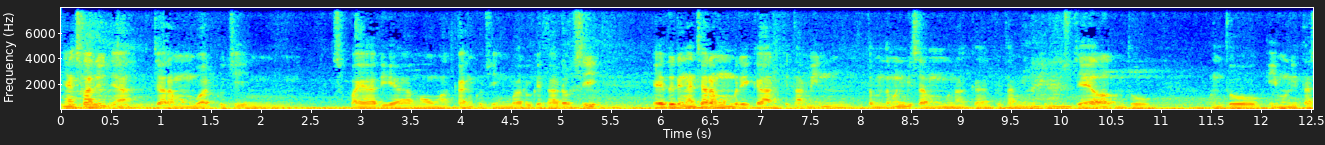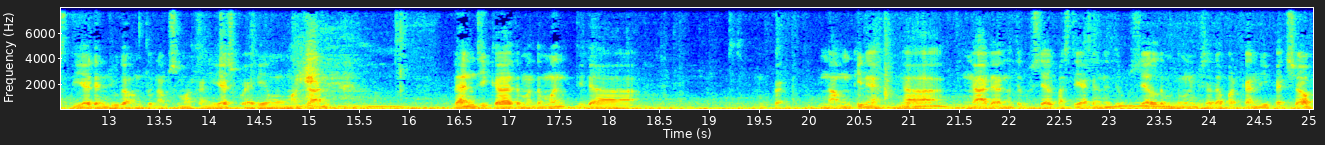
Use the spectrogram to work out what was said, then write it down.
yang selanjutnya cara membuat kucing supaya dia mau makan kucing baru kita adopsi yaitu dengan cara memberikan vitamin. Teman-teman bisa menggunakan vitamin gel untuk untuk imunitas dia dan juga untuk nafsu makan dia supaya dia mau makan. Dan jika teman-teman tidak nggak mungkin ya nggak nggak ada nutribus gel pasti ada nutribus gel teman-teman bisa dapatkan di pet shop.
